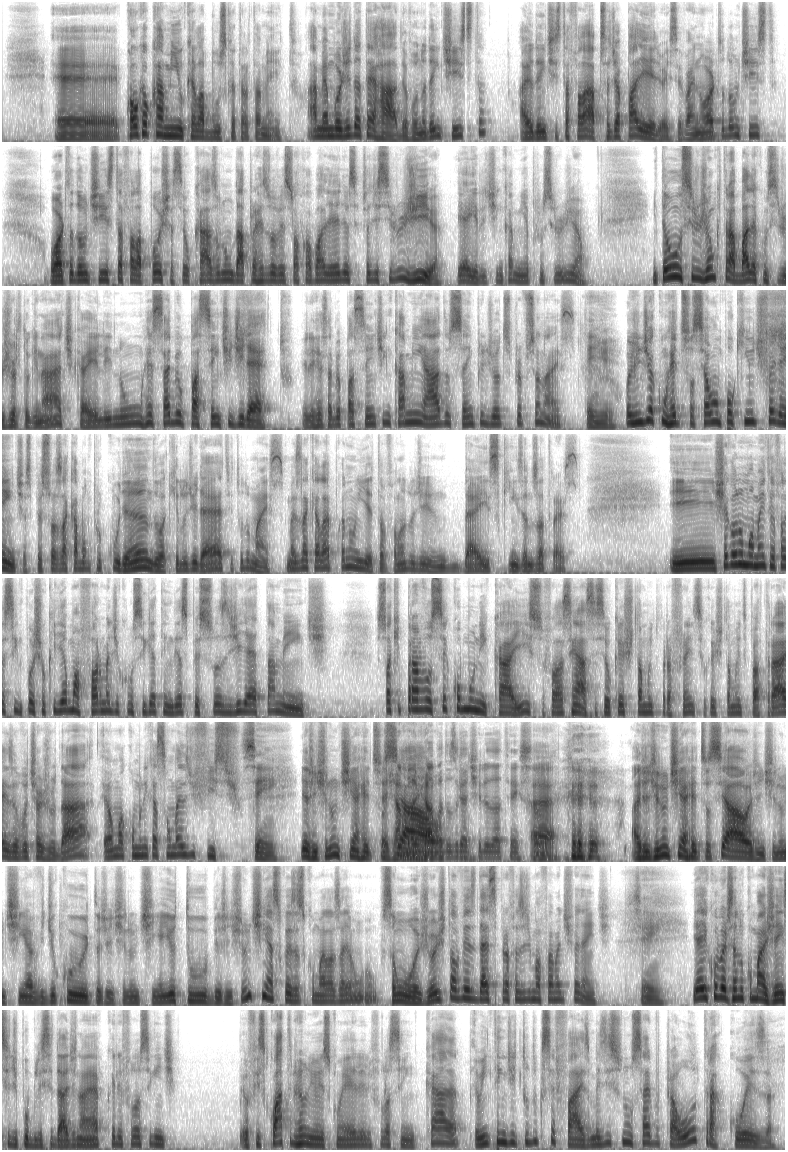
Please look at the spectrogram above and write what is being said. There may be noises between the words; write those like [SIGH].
é, qual que é o caminho que ela busca tratamento? Ah, minha mordida está errada, eu vou no dentista, aí o dentista fala, ah, precisa de aparelho, aí você vai no ortodontista, o ortodontista fala: Poxa, seu caso não dá para resolver só com o aparelho, você precisa de cirurgia. E aí ele te encaminha para um cirurgião. Então, o cirurgião que trabalha com cirurgia ortognática, ele não recebe o paciente direto, ele recebe o paciente encaminhado sempre de outros profissionais. Entendi. Hoje em dia, com rede social, é um pouquinho diferente, as pessoas acabam procurando aquilo direto e tudo mais. Mas naquela época não ia, estou falando de 10, 15 anos atrás. E chegou num momento que eu falei assim: Poxa, eu queria uma forma de conseguir atender as pessoas diretamente. Só que para você comunicar isso, falar assim, ah, se seu queixo está muito para frente, seu queixo está muito para trás, eu vou te ajudar, é uma comunicação mais difícil. Sim. E a gente não tinha rede social. Você já manjava dos gatilhos da atenção. É. [LAUGHS] a gente não tinha rede social, a gente não tinha vídeo curto, a gente não tinha YouTube, a gente não tinha as coisas como elas são hoje. Hoje talvez desse para fazer de uma forma diferente. Sim. E aí, conversando com uma agência de publicidade na época, ele falou o seguinte: eu fiz quatro reuniões com ele, ele falou assim, cara, eu entendi tudo que você faz, mas isso não serve para outra coisa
